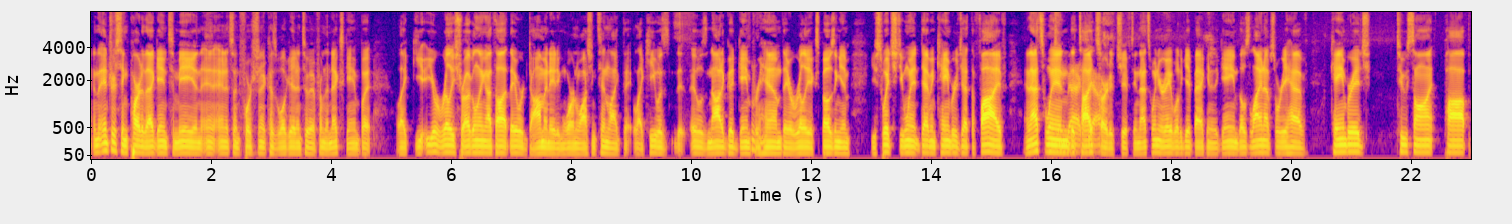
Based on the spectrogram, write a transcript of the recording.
And the interesting part of that game to me, and, and, and it's unfortunate because we'll get into it from the next game, but like you, you're really struggling. I thought they were dominating Warren Washington. Like they, like he was, it was not a good game for him. They were really exposing him. You switched, you went Devan Cambridge at the five, and that's when Came the tide yeah. started shifting. That's when you're able to get back into the game. Those lineups where you have Cambridge, Toussaint, Pop,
